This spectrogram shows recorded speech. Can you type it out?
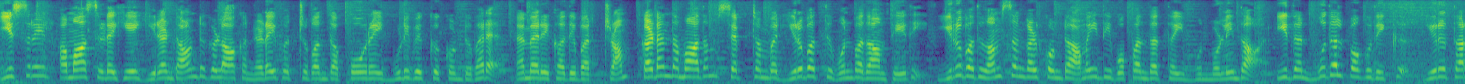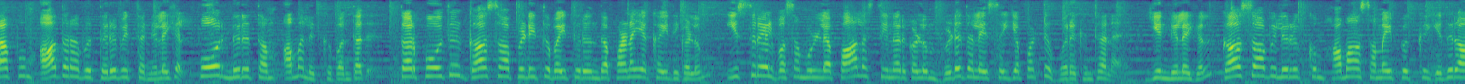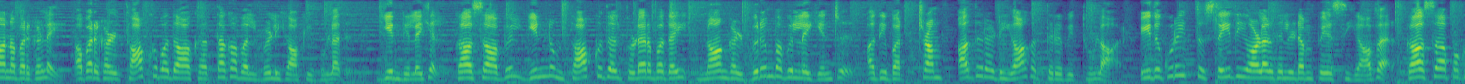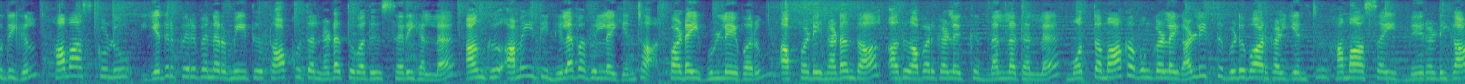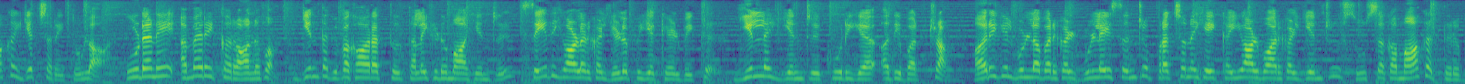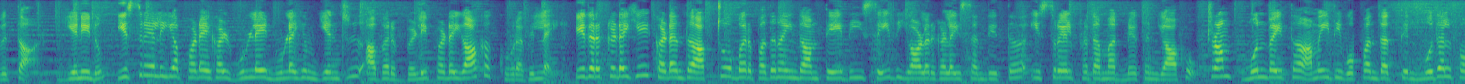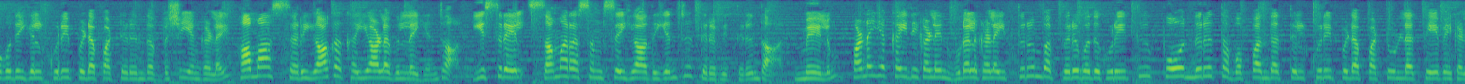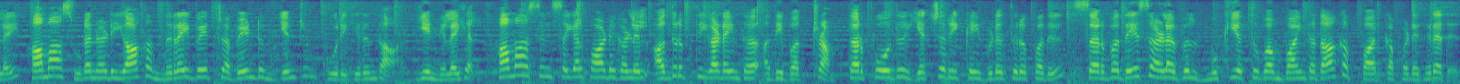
Israel Hamas இடையே இரண்டாண்டுகளாக நடைபெற்று வந்த போரை முடிவுக்கு கொண்டுவர அமெரிக்க அதிபர் டிரம்ப் கடந்த மாதம் செப்டம்பர் இருபத்தி ஒன்பதாம் தேதி இருபது அம்சங்கள் கொண்ட அமைதி ஒப்பந்தத்தை முன்மொழிந்தார். இதன் முதல் பகுதிக்கு இருதரப்பும் ஆதரவு தெரிவித்த நிலையில் போர் நிறுத்தம் அமலுக்கு வந்தது. தற்போது காசா பிடித்து வைத்திருந்த பணைய கைதிகளும் இஸ்ரேல் வசமுள்ள பாலஸ்தீனர்களும் விடுதலை செய்யப்பட்டு வருகின்றனர். இந்நிலையில் காசாவில் இருக்கும் ஹமாஸ் அமைப்புக்கு எதிரானவர்களை அவர்கள் தாக்குவதாக தகவல் வெளியாகியுள்ளது. இந்நிலையில் காசாவில் இன்னும் தாக்குதல் தொடர்வதை நாங்கள் விரும்பவில்லை என்று அதிபர் டிரம்ப் அதிரடியாக தெரிவித்துள்ளார். இதுகுறித்து செய்தியாளர்களிடம் பேசிய அவர் காசா பகுதியில் ஹமாஸ் குழு எதிர்பிரிவினர் மீது தாக்குதல் நடத்துவது சரியல்ல அங்கு அமைதி நிலவவில்லை என்றால் படை உள்ளே வரும் அப்படி நடந்தால் அது அவர்களுக்கு நல்லதல்ல மொத்தமாக உங்களை அழித்து விடுவார்கள் என்று ஹமாஸை நேரடியாக எச்சரித்துள்ளார். உடனே அமெரிக்க ராணுவம் இந்த விவகாரத்தில் தலையிடுமா என்று செய்தியாளர்கள் எழுப்பிய கேள்விக்கு இல்லை என்று கூறிய அதிபர் டிரம்ப். அருகில் உள்ளவர்கள் உள்ளே சென்று பிரச்சனையை கையாள்வார்கள் என்று சூசகமாக தெரிவித்தார். எனினும் இஸ்ரேலிய படைகள் உள்ளே நுழையும் என்று அவர் வெளிப்படையாக கூறவில்லை. இதற்கிடையே கடந்த அக்டோபர் பதினைந்தாம் தேதி செய்தியாளர்களை சந்தித்த இஸ்ரேல் பிரதமர் நெதன்யாகு டிரம்ப் முன்வைத்த அமைதி ஒப்பந்தத்தின் முதல் பகுதியில் குறிப்பிடப்பட்டிருந்த விஷயங்களை ஹமாஸ் சரியாக கையாளவில்லை என்றால் இஸ்ரேல் சமரசம் செய்யாது என்று தெரிவித்திருந்தார். மேலும் பணைய கைதிகளின் உடல்களை திரு திரும்ப பெறுவது குறித்து போர் நிறுத்த ஒப்பந்தத்தில் குறிப்பிடப்பட்டுள்ள தேவைகளை ஹமாஸ் உடனடியாக நிறைவேற்ற வேண்டும் என்றும் கூறியிருந்தார். இந்நிலையில் ஹமாஸின் செயல்பாடுகளில் அதிருப்தி அடைந்த அதிபர் டிரம்ப் தற்போது எச்சரிக்கை விடுத்திருப்பது சர்வதேச அளவில் முக்கியத்துவம் வாய்ந்ததாக பார்க்கப்படுகிறது.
